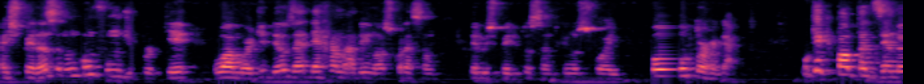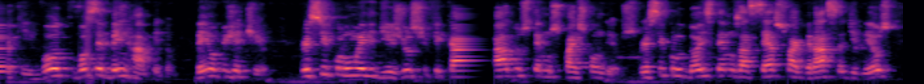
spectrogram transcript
a esperança não confunde, porque o amor de Deus é derramado em nosso coração pelo Espírito Santo que nos foi outorgado. O que é que Paulo está dizendo aqui? Vou, vou ser bem rápido, bem objetivo. Versículo 1 ele diz: Justificados temos paz com Deus. Versículo 2 temos acesso à graça de Deus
